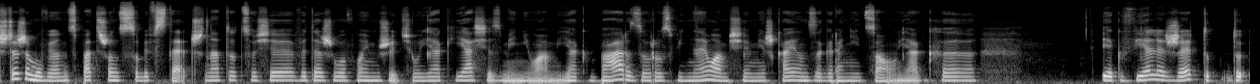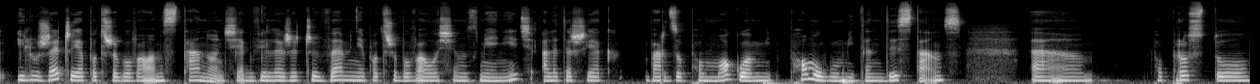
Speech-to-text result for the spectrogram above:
szczerze mówiąc, patrząc sobie wstecz na to, co się wydarzyło w moim życiu, jak ja się zmieniłam, jak bardzo rozwinęłam się mieszkając za granicą, jak, e, jak wiele rzeczy, do, do ilu rzeczy ja potrzebowałam stanąć, jak wiele rzeczy we mnie potrzebowało się zmienić, ale też jak bardzo pomogło mi, pomógł mi ten dystans po prostu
